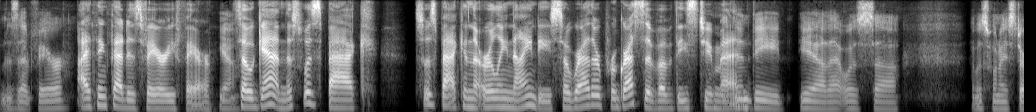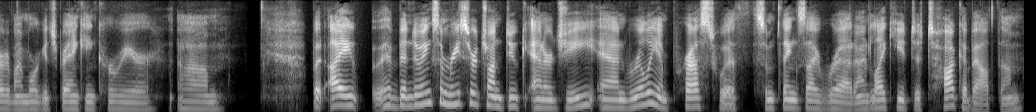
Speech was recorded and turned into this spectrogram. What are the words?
is that fair? I think that is very fair. Yeah. So again, this was back this was back in the early 90s, so rather progressive of these two men. Indeed. Yeah, that was uh, that was when I started my mortgage banking career. Um, but I have been doing some research on Duke Energy and really impressed with some things I read. I'd like you to talk about them.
